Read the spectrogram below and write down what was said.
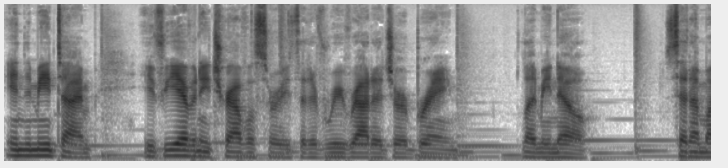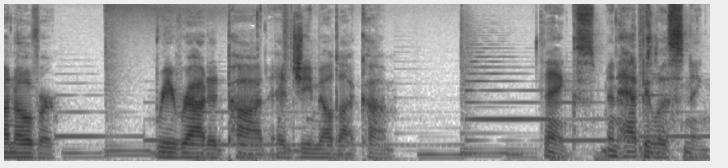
In the meantime, if you have any travel stories that have rerouted your brain, let me know. Send them on over. Reroutedpod at gmail.com. Thanks, and happy listening.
